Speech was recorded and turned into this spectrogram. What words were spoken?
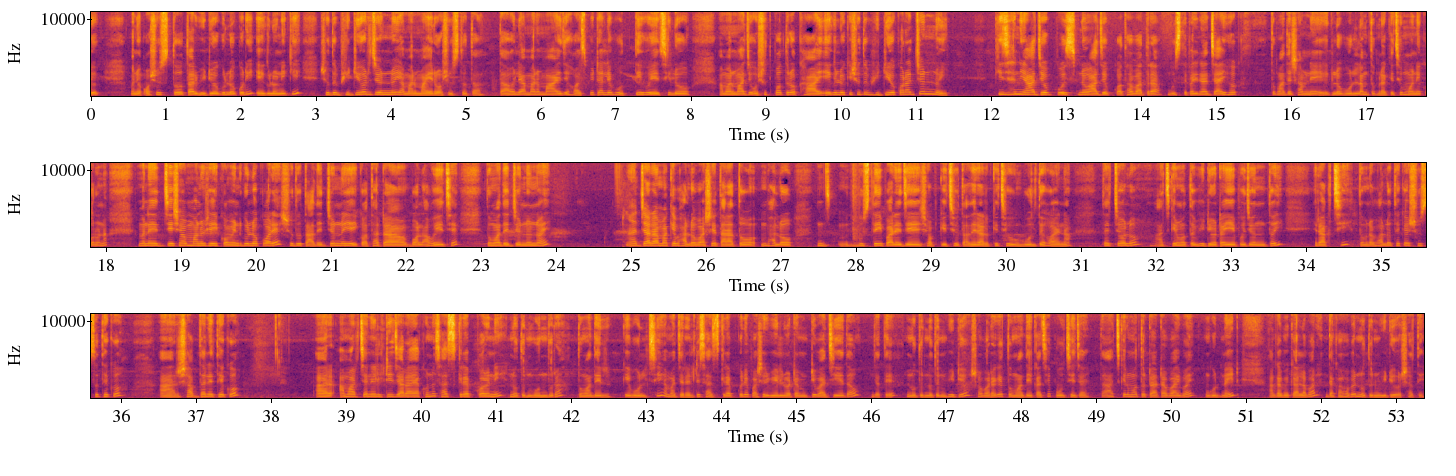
মানে অসুস্থতার ভিডিওগুলো করি, এগুলো নাকি শুধু ভিডিওর জন্যই আমার মায়ের অসুস্থতা। তাহলে আমার মা যে হসপিটালে ভর্তি হয়েছিল, আমার মা যে ওষুধপত্র খায়, এগুলো কি শুধু ভিডিও করার জন্যই? কি জানি আজব প্রশ্ন, আজব কথাবার্তা, বুঝতে পারি না। যাই হোক, তোমাদের সামনে এগুলো বললাম, তোমরা কিছু মনে করো না। মানে যেসব মানুষ এই কমেন্টগুলো করে, শুধু তাদের জন্যই এই কথাটা বলা হয়েছে, তোমাদের জন্য নয়। আর যারা আমাকে ভালোবাসে, তারা তো ভালো বুঝতেই পারে যে সব কিছু তাদের আর কিছু বলতে হয় না। তাই চলো, আজকের মতো ভিডিওটা এ পর্যন্তই রাখছি। তোমরা ভালো থেকো, সুস্থ থেকো, আর সাবধানে থেকো। আর আমার চ্যানেলটি যারা এখনও সাবস্ক্রাইব করেনি, নতুন বন্ধুরা, তোমাদেরকে বলছি আমার চ্যানেলটি সাবস্ক্রাইব করে পাশের বেল বাটনটি বাজিয়ে দাও, যাতে নতুন নতুন ভিডিও সবার আগে তোমাদের কাছে পৌঁছে যায়। তা আজকের মতো tata, bye bye, good night. আগামীকাল আবার দেখা হবে নতুন ভিডিওর সাথে।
